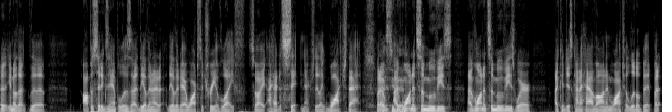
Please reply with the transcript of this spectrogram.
uh, you know, the the opposite example is that the other night, the other day, I watched The Tree of Life, so I, I had to sit and actually like watch that. But Yes, I, I've wanted some movies. I've wanted some movies where I could just kind of have on and watch a little bit, but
